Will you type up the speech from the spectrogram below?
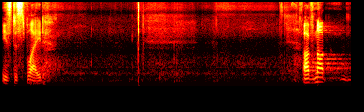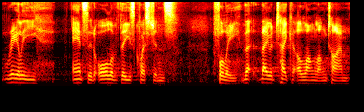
is displayed. I've not really answered all of these questions fully. That They would take a long, long time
